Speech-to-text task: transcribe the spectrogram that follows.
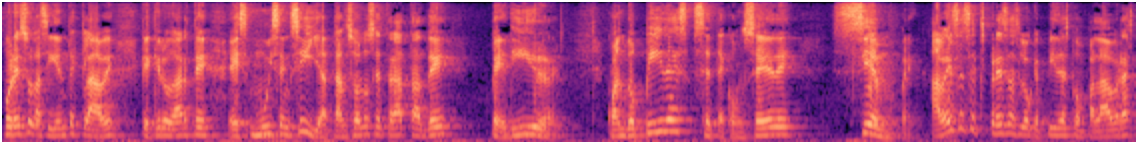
Por eso la siguiente clave que quiero darte es muy sencilla, tan solo se trata de pedir. Cuando pides, se te concede siempre. A veces expresas lo que pides con palabras,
